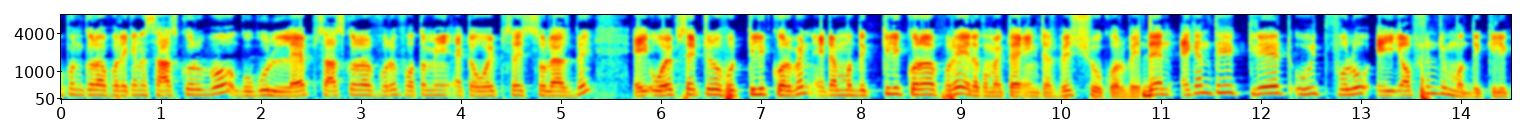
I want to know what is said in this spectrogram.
ওপেন করার পর এখানে সার্চ করব গুগল ল্যাব সার্চ করার পরে প্রথমে একটা ওয়েবসাইট চলে আসবে। এই ওয়েবসাইটের উপর ক্লিক করবেন এটার মধ্যে ক্লিক করার পরে এরকম একটা ইন্টারফেস শো করবে। দেন এখান থেকে ক্রিয়েট উইথ ফলো এই অপশনটির মধ্যে ক্লিক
